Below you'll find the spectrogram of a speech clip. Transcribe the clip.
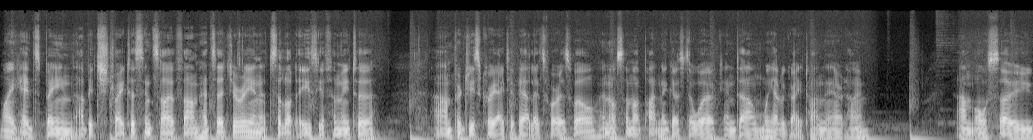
My head's been a bit straighter since I've um, had surgery, and it's a lot easier for me to um, produce creative outlets for her as well. And also, my partner goes to work, and um, we have a great time there at home. Um, also,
